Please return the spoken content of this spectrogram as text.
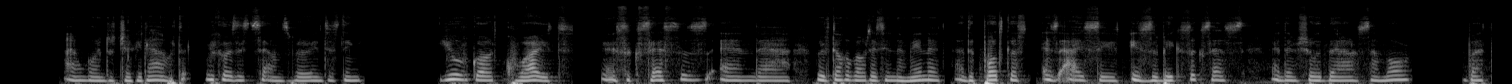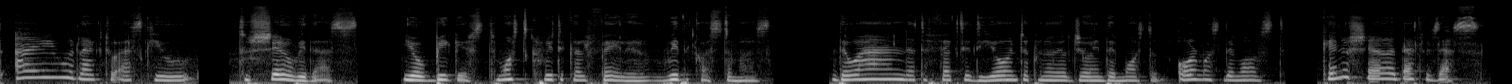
I'm going to check it out because it sounds very interesting. You've got quite uh, successes, and uh, we'll talk about it in a minute. And the podcast, as I see it, is a big success, and I'm sure there are some more. But I would like to ask you to share with us your biggest, most critical failure with customers. The one that affected your entrepreneurial journey the most, almost the most. Can you share that with us?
